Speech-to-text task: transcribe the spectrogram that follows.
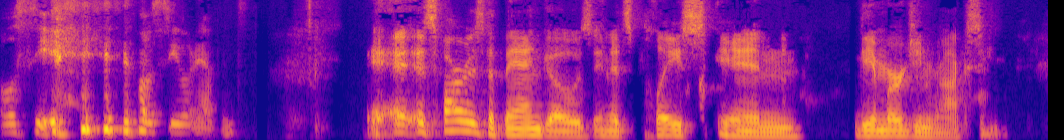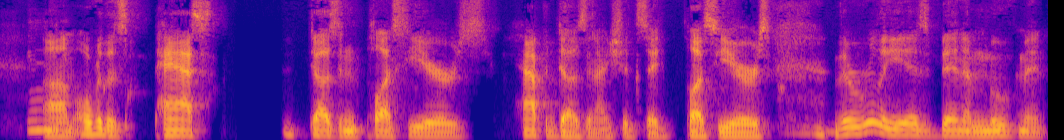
we'll see. we'll see what happens. As far as the band goes in its place in the emerging rock scene, Mhm. um, over this past dozen plus years, half a dozen, I should say, plus years, there really has been a movement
